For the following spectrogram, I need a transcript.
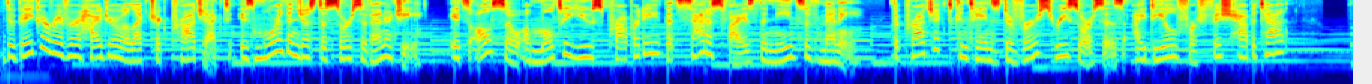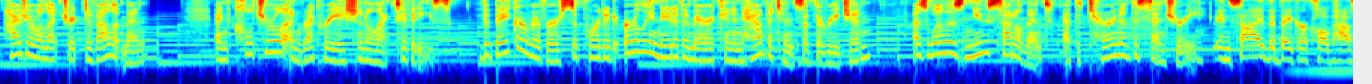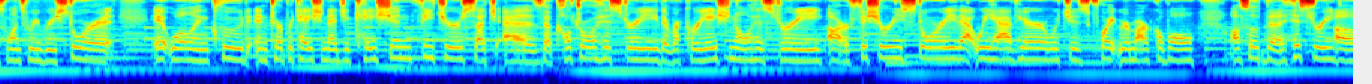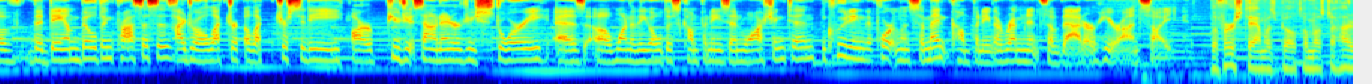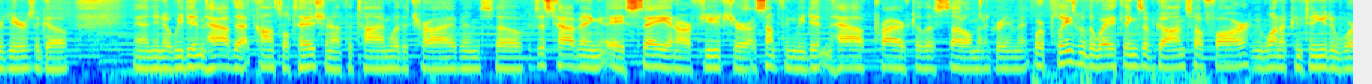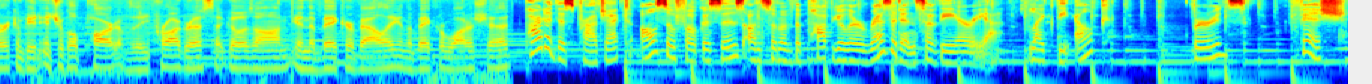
The Baker River Hydroelectric Project is more than just a source of energy. It's also a multi use property that satisfies the needs of many. The project contains diverse resources ideal for fish habitat, hydroelectric development, and cultural and recreational activities. The Baker River supported early Native American inhabitants of the region as well as new settlement at the turn of the century. Inside the Baker Clubhouse, once we restore it, it will include interpretation education features such as the cultural history, the recreational history, our fishery story that we have here, which is quite remarkable. Also the history of the dam building processes, hydroelectric electricity, our Puget Sound Energy story as uh, one of the oldest companies in Washington, including the Portland Cement Company. The remnants of that are here on site. The first dam was built almost 100 years ago. And you know, we didn't have that consultation at the time with the tribe, and so just having a say in our future is something we didn't have prior to this settlement agreement. We're pleased with the way things have gone so far. We want to continue to work and be an integral part of the progress that goes on in the Baker Valley and the Baker watershed. Part of this project also focuses on some of the popular residents of the area, like the elk, birds, fish,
